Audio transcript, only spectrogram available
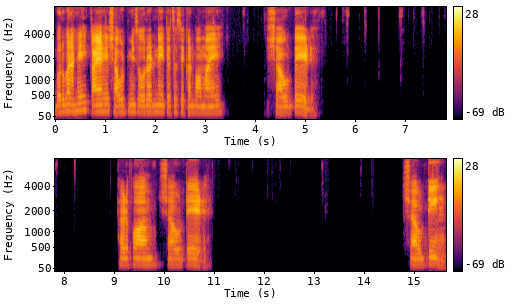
बरोबर आहे. काय आहे शाऊट मीन्स ओरडणे? त्याचा सेकंड फॉर्म आहे शाउटेड. थर्ड फॉर्म शाउटेड. शाउटिंग.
